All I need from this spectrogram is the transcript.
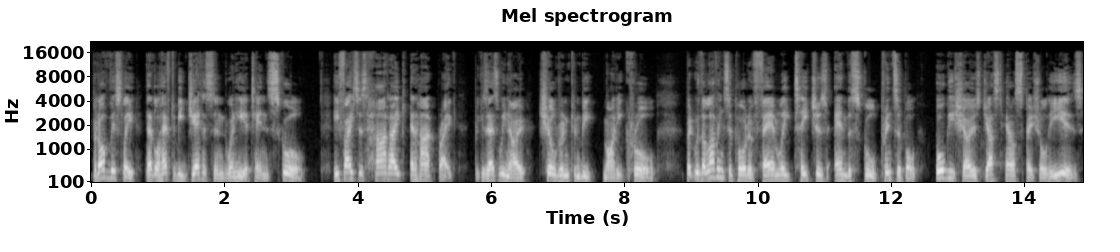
But obviously, that'll have to be jettisoned when he attends school. He faces heartache and heartbreak because, as we know, children can be mighty cruel. But with the loving support of family, teachers, and the school principal, Augie shows just how special he is.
